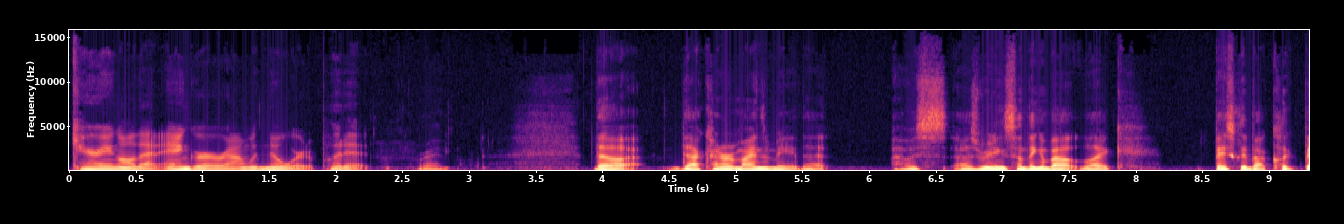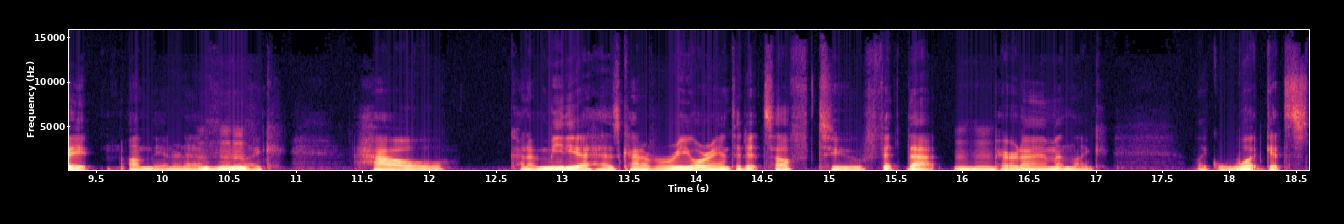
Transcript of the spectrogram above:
carrying all that anger around with nowhere to put it Right. The that kind of reminds me that I was I was reading something about like basically about clickbait on the internet and mm-hmm. like how kind of media has kind of reoriented itself to fit that mm-hmm. paradigm and like like what gets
